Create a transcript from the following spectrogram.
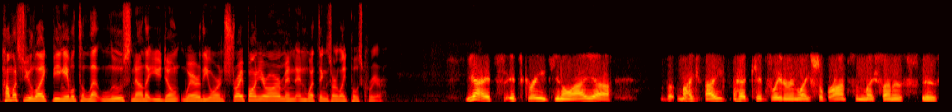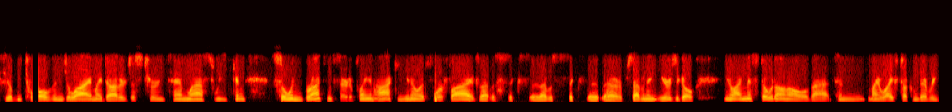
how much do you like being able to let loose now that you don't wear the orange stripe on your arm, and, and what things are like post career? Yeah, it's it's great. You know, I uh but my I had kids later in life. So Bronson, my son is is he'll be 12 in July. My daughter just turned 10 last week, and so when Bronson started playing hockey, you know, at four or five, that was six, uh, that was six uh, or seven, eight years ago. You know, I missed out on all of that, and my wife took him to every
